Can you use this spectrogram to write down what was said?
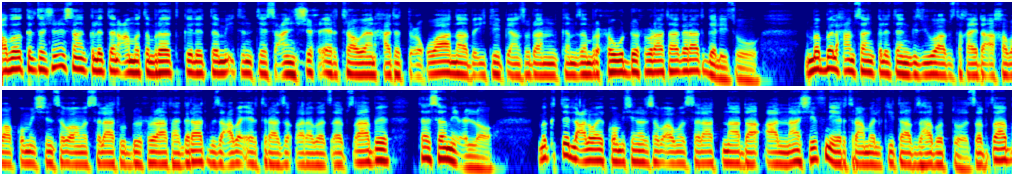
ኣብ 222 ዓ ም 290 ሽሕ ኤርትራውያን ሓተቲ ዕቑባ ናብ ኢትዮጵያን ሱዳንን ከም ዘምርሑ ውድብ ሕቡራት ሃገራት ገሊጹ ንመበል ሓምሳን ክልተን ግዜኡ ኣብ ዝተኻየደ ኣኸባ ኮሚሽን ሰብኣዊ መሰላት ውድብ ሕቡራት ሃገራት ብዛዕባ ኤርትራ ዝቐረበ ጸብጻብ ተሰሚዑ ኣሎ። ምክትል ላዕለዋይ ኮሚሽነር ሰብኣዊ መሰላት ናዳ ኣል ናሽፍ ንኤርትራ ኣመልኪታ ኣብ ዝሃበቶ ጸብጻብ፣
